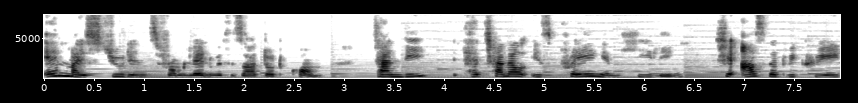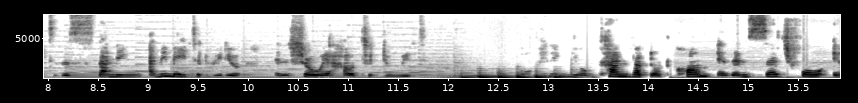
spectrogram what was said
and my students from learnwithzar.com, Tandy, her channel is Praying and Healing. She asked that we create this stunning animated video and show her how to do it. Opening your canva.com and then search for a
